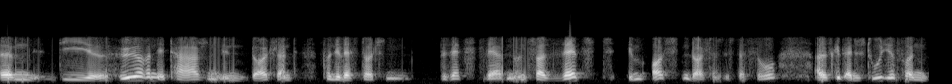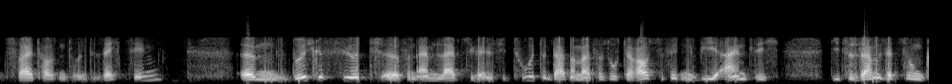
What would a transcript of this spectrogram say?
ähm, die höheren Etagen in Deutschland von den Westdeutschen besetzt werden und zwar selbst im Osten Deutschlands ist das so. Also es gibt eine Studie von 2016 ähm, durchgeführt äh, von einem Leipziger Institut und da hat man mal versucht herauszufinden, wie eigentlich die Zusammensetzung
